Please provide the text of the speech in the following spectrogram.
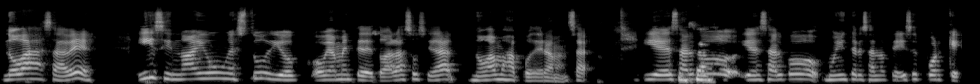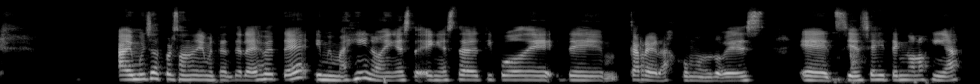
no vas a saber. Y si no hay un estudio, obviamente, de toda la sociedad, no vamos a poder avanzar. Y es algo, y es algo muy interesante lo que dices porque hay muchas personas de la LGBT y me imagino en este, en este tipo de, de carreras como lo es eh, ciencias y tecnología,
